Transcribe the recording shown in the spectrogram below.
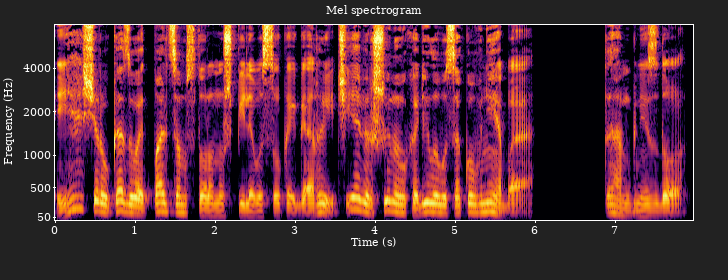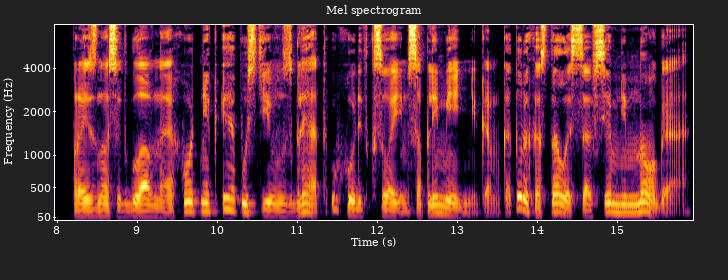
Ящер указывает пальцем в сторону шпиля высокой горы, чья вершина уходила высоко в небо. «Там гнездо», – произносит главный охотник и, опустив взгляд, уходит к своим соплеменникам, которых осталось совсем немного.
